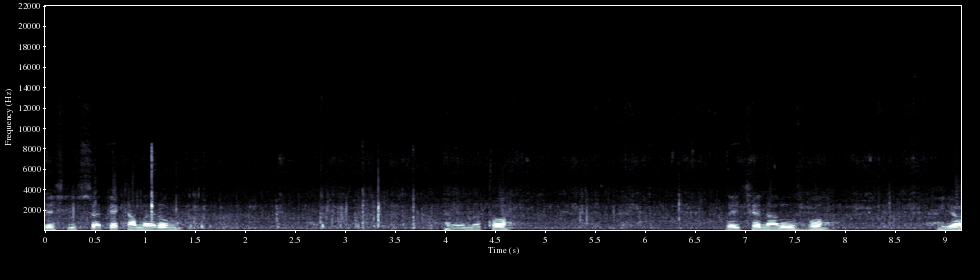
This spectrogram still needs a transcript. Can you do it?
Jeśli trzepię kamerą, no to dejcie na luz, bo ja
